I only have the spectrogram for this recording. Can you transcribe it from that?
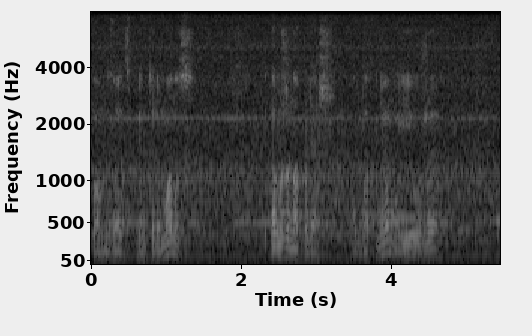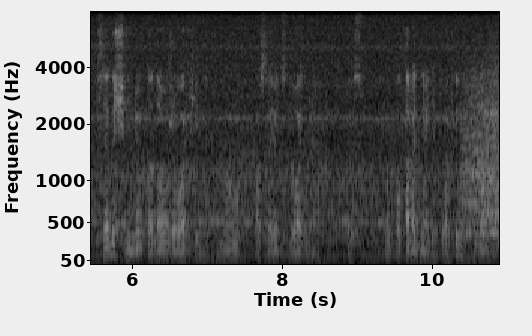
по-моему, называется Пантелеймонус, и там уже на пляж отдохнем, и уже следующим днем тогда уже в Афины. Нам остается два дня. То есть ну, полтора дня где-то в Афинах и домой.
